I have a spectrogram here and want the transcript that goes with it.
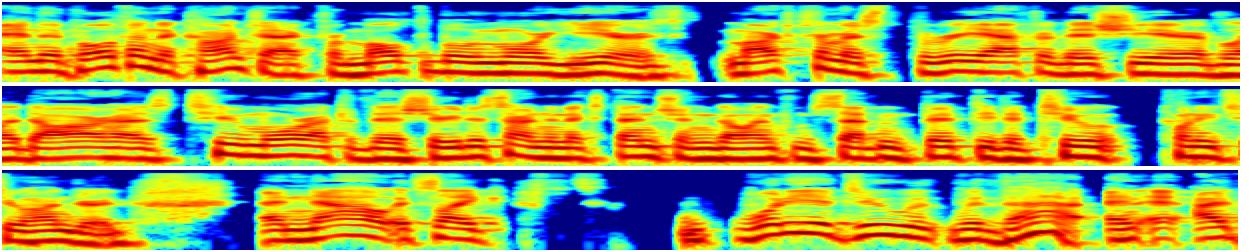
and they're both under contract for multiple more years. Markstrom has three after this year. Vladar has two more after this year. He just signed an extension going from 750 to two, 2200, and now it's like what do you do with, with that? And I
